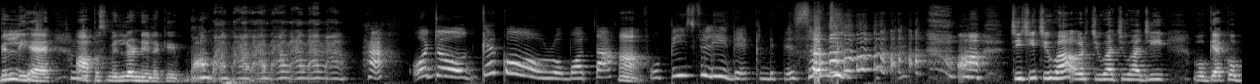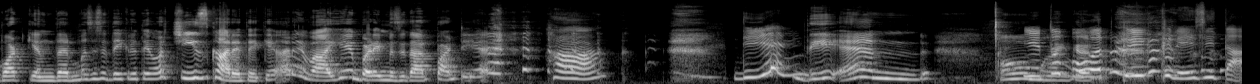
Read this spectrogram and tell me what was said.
बिल्ली है आपस में लड़ने लगे। हाँ। वो जो गेको रोबोट था हाँ। वो पीसफुली देख रहे थे सब हाँ चीची चूहा और चूहा चूहा जी वो गैको बॉट के अंदर मज़े से देख रहे थे और चीज़ खा रहे थे कि अरे वाह ये बड़ी मज़ेदार पार्टी है हाँ The end. द एंड ये तो बहुत ही क्रेजी था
